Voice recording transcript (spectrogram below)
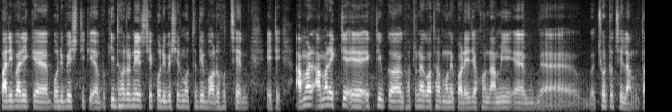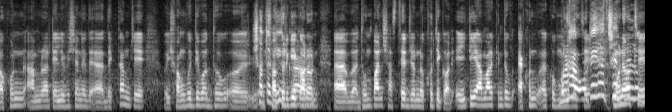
পারিবারিক পরিবেশটি কি- ধরনের সে পরিবেশের মধ্যে দিয়ে বড় হচ্ছেন এটি। আমার আমার একটি একটি ঘটনার কথা মনে পড়ে যখন আমি ছোট ছিলাম। তখন আমরা টেলিভিশনে দেখতাম যে ওই সংবিধিবদ্ধ সতর্কীকরণ। ধূমপান স্বাস্থ্যের জন্য ক্ষতিকর। এইটি আমার কিন্তু এখন খুব মনে হচ্ছে। মনে হচ্ছে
